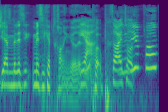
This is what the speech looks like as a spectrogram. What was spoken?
Yeah, Missy, Missy kept calling you Olivia Yeah. Pope. So I told Olivia Pope.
